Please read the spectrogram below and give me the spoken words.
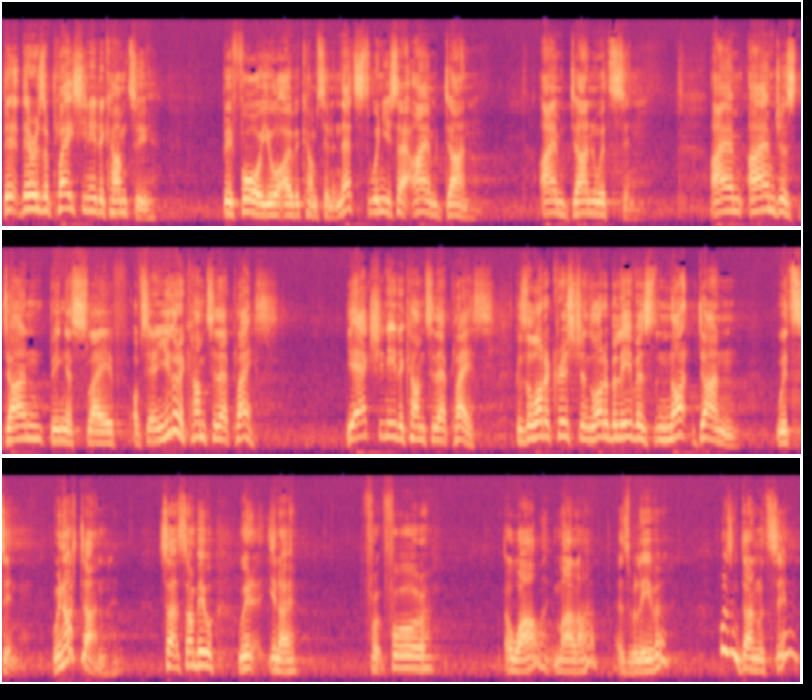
there, there is a place you need to come to before you will overcome sin. And that's when you say, I am done. I am done with sin. I am, I am just done being a slave of sin. And you've got to come to that place. You actually need to come to that place. Because a lot of Christians, a lot of believers are not done with sin. We're not done. So, some people, we you know, for, for a while in my life as a believer, I wasn't done with sin.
